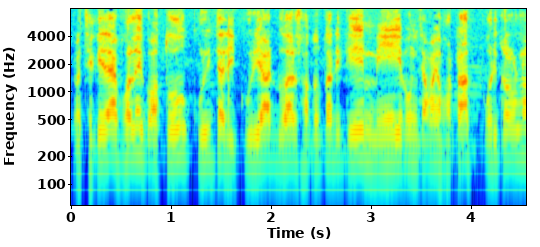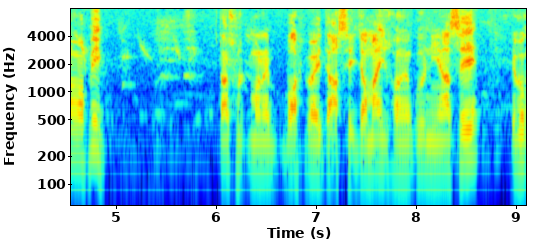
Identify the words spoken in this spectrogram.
এবার থেকে যাওয়ার ফলে গত কুড়ি তারিখ, কুড়ি আট দু হাজার সতেরো তারিখে মেয়ে এবং জামাই হঠাৎ পরিকল্পনা মাফিক তার মানে বাস বাড়িতে আসে, জামাই সঙ্গে করে নিয়ে আসে এবং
